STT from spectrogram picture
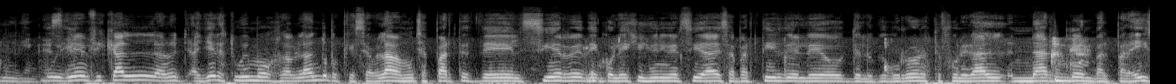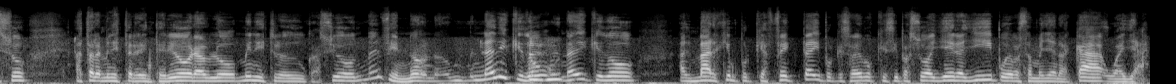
Muy bien, gracias. Muy bien, fiscal. Anoche- ayer estuvimos hablando, porque se hablaba en muchas partes del cierre de colegios y universidades a partir de, lo- de lo que ocurrió en este funeral narco en Valparaíso. Hasta la ministra del Interior habló, ministro de Educación, en fin, no, no, nadie quedó, nadie quedó al margen porque afecta y porque sabemos que si pasó ayer allí, puede pasar mañana acá o allá.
